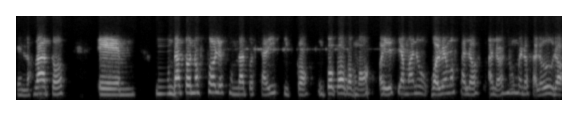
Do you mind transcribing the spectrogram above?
en los datos. Em, un dato no solo es un dato estadístico, un poco como hoy decía Manu, volvemos a los, a los números, a lo duro,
